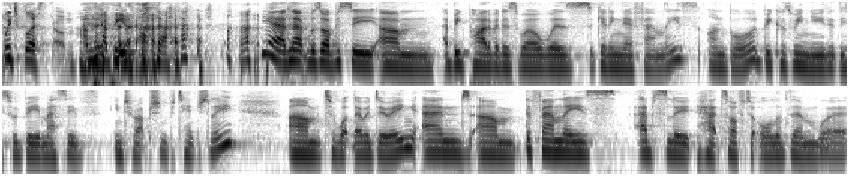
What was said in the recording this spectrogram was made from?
which bless them. I'm happy about that. yeah, and that was obviously um, a big part of it as well was getting their families on board because we knew that this would be a massive interruption potentially um, to what they were doing, and um, the families. Absolute hats off to all of them. Were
